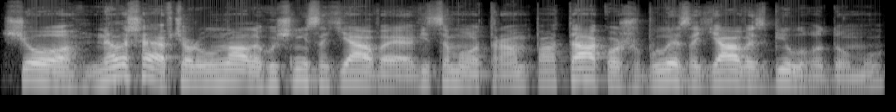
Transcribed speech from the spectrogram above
що не лише вчора лунали гучні заяви від самого Трампа, також були заяви з Білого Дому.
